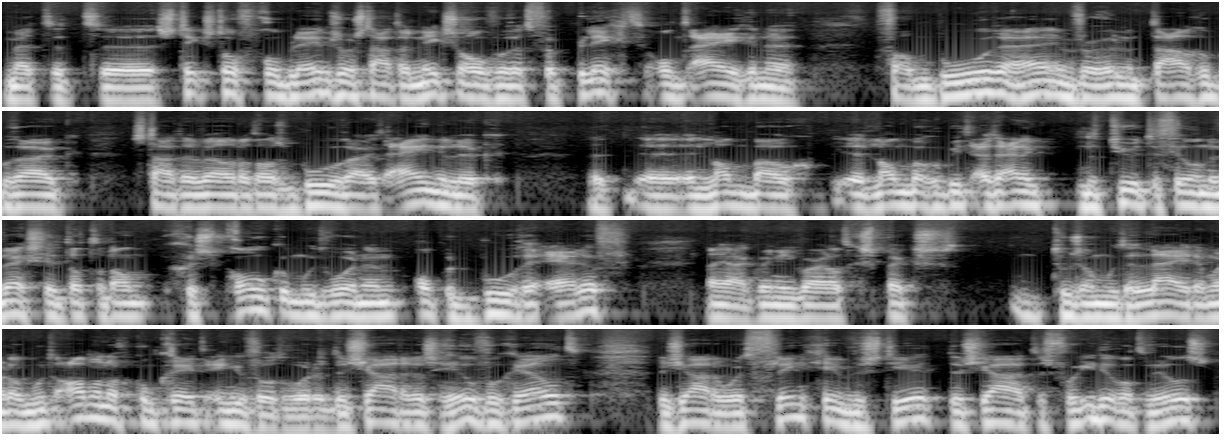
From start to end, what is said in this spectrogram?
met het uh, stikstofprobleem. Zo staat er niks over het verplicht onteigenen van boeren. Hè. In verhullend taalgebruik staat er wel dat als boeren uiteindelijk het, uh, een landbouw, het landbouwgebied uiteindelijk natuur te veel in de weg zit, dat er dan gesproken moet worden op het boerenerf. Nou ja, ik weet niet waar dat gesprek toe zou moeten leiden. Maar dat moet allemaal nog concreet ingevuld worden. Dus ja, er is heel veel geld. Dus ja, er wordt flink geïnvesteerd. Dus ja, het is voor ieder wat wils.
